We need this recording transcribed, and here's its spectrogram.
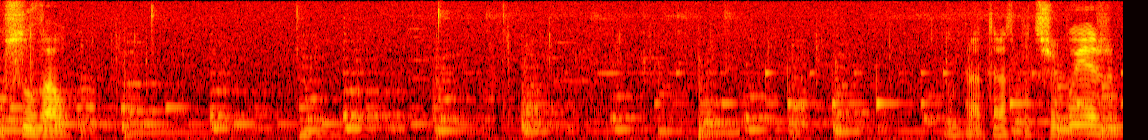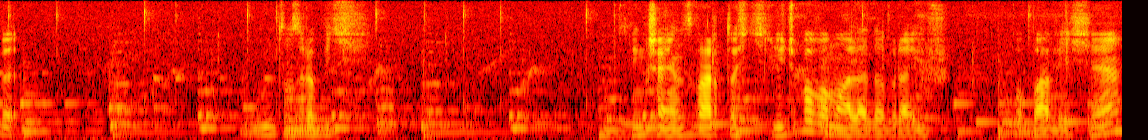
usuwał. Dobra, teraz potrzebuję, żeby to zrobić zwiększając wartość liczbową, ale dobra, już pobawię się.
